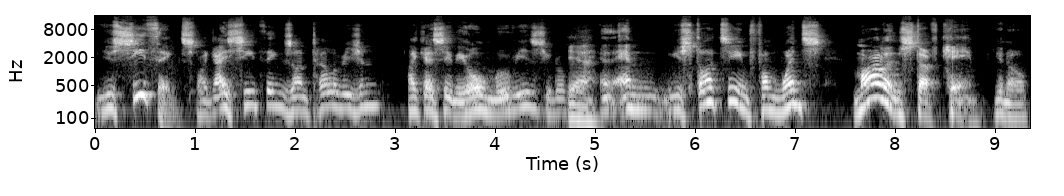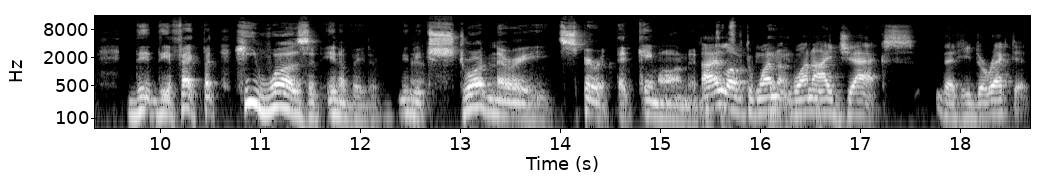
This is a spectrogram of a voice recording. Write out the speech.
you see things like I see things on television, like I see the old movies, you know, Yeah. and and you start seeing from whence Marlon's stuff came, you know, the the effect. But he was an innovator, an extraordinary spirit that came on. And I loved One One Eye Jacks that he directed.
